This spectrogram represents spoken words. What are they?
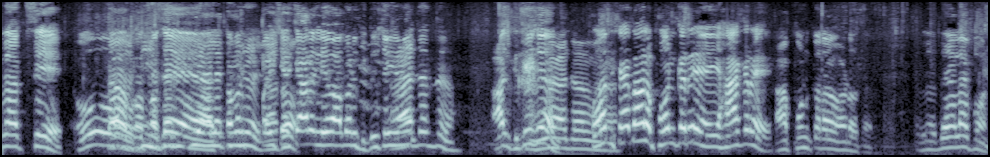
વાત છે. પૈસા ચારે લેવા? આવવાનું કીધું છે. આજ કીધું છે. ફોન સાહેબ ફોન કરે હા કરે. હા ફોન કરાવો સર ફોન.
